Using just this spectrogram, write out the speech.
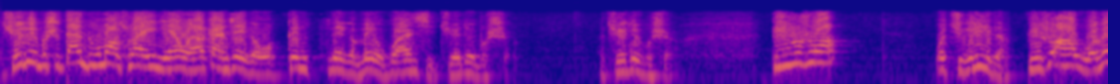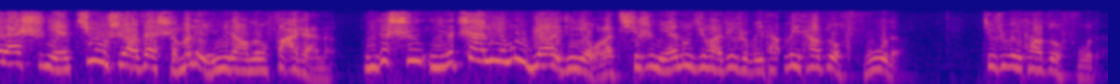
绝对不是单独冒出来一年我要干这个，我跟那个没有关系，绝对不是，绝对不是。比如说，我举个例子，比如说啊，我未来十年就是要在什么领域当中发展的，你的生你的战略目标已经有了，其实年度计划就是为他为他做服务的，就是为他做服务的。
